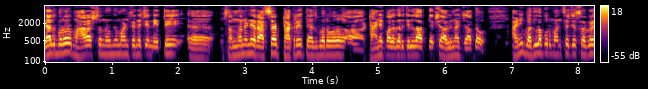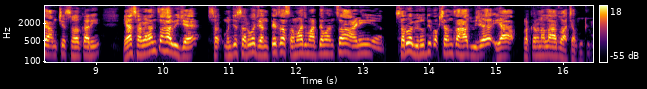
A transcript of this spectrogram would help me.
त्याचबरोबर महाराष्ट्र नवनिर्माण सेनेचे नेते सन्माननीय राजसाहेब ठाकरे त्याचबरोबर ठाणे पालघर जिल्हा अध्यक्ष अविनाश जाधव आणि बदलापूर मनसेचे सगळे आमचे सहकारी या सगळ्यांचा हा विजय म्हणजे सर्व जनतेचा समाज माध्यमांचा आणि सर्व विरोधी पक्षांचा हा विजय या प्रकरणाला आज वाचा फुटली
